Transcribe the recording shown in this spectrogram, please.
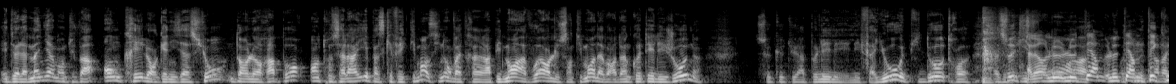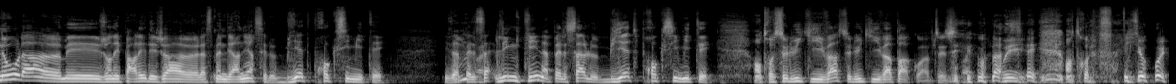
et de la manière dont tu vas ancrer l'organisation dans le rapport entre salariés. Parce qu'effectivement, sinon, on va très rapidement avoir le sentiment d'avoir d'un côté les jaunes, ceux que tu as appelés les, les faillots, et puis d'autres, ceux qui Alors, le, terme, le terme techno, là, euh, mais j'en ai parlé déjà euh, la semaine dernière, c'est le biais de proximité. Ils appellent ça, LinkedIn appelle ça le biais de proximité entre celui qui y va, celui qui y va pas, quoi. oui. entre le faillot et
